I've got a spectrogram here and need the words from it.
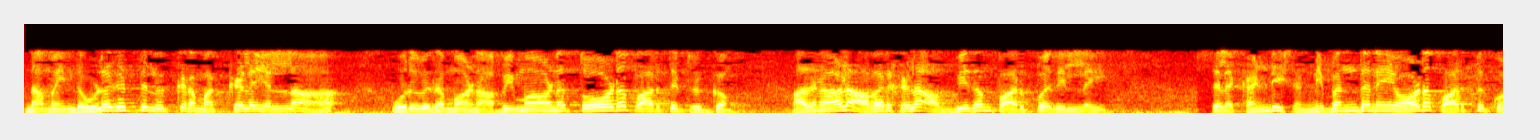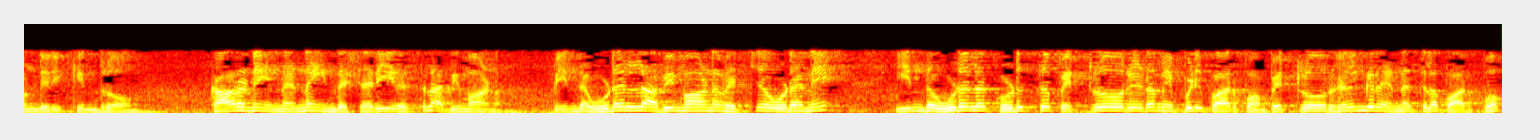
நம்ம இந்த உலகத்தில் இருக்கிற மக்களை எல்லாம் ஒரு விதமான அபிமானத்தோட பார்த்துட்டு இருக்கோம். அதனால அவர்களை அவ்விதம் பார்ப்பதில்லை. சில கண்டிஷன் நிபந்தனையோட பார்த்து கொண்டிருக்கின்றோம். காரணம் என்னன்னா இந்த சரீரத்தில் அபிமானம். இப்போ இந்த உடல்ல அபிமானம் வச்ச உடனே இந்த உடலை கொடுத்த பெற்றோரிடம் எப்படி பார்ப்போம்? பெற்றோர்கள்ங்கிற எண்ணத்தில் பார்ப்போம்.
